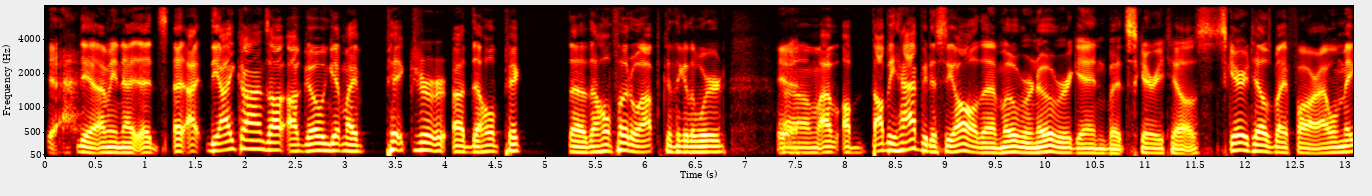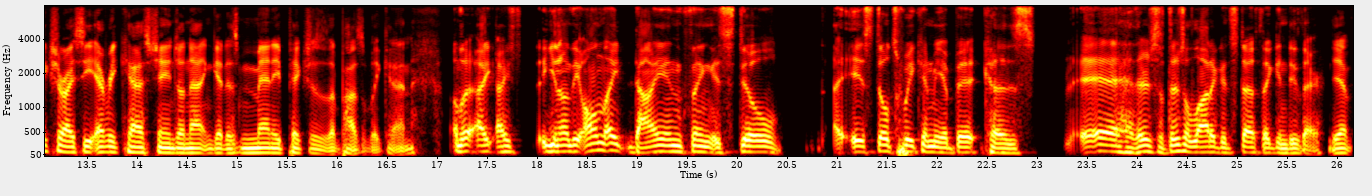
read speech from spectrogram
Yeah. Yeah, I mean, it's I, I, the icons. I'll, I'll go and get my picture, uh, the whole pic, the the whole photo op. Can think of the word. Yeah. Um, I'll, I'll I'll be happy to see all of them over and over again. But Scary Tales, Scary Tales by far. I will make sure I see every cast change on that and get as many pictures as I possibly can. Although I, I, you know, the all night die-in thing is still is still tweaking me a bit because eh, there's there's a lot of good stuff they can do there. Yep.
